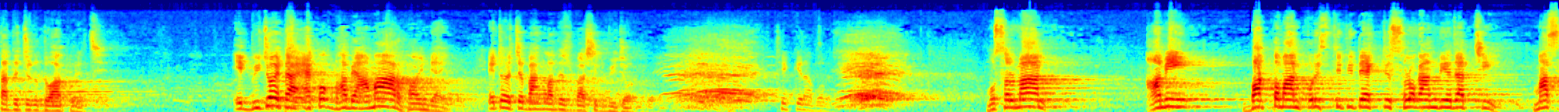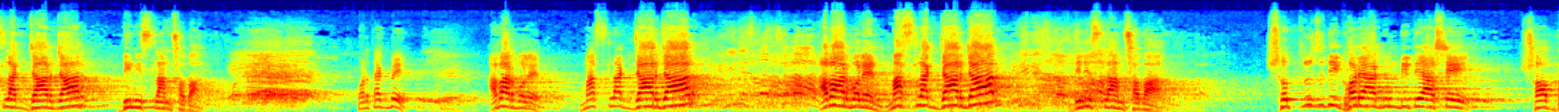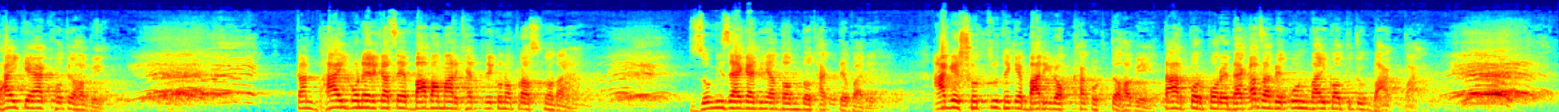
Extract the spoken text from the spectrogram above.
তাদের জন্য দোয়া করেছি। এই বিজয়টা এককভাবে আমার হয় নাই। এটা হচ্ছে বাংলাদেশবাসীর বিজয়। ঠিক কিনা বলে মুসলমান, আমি বর্তমান পরিস্থিতিতে একটি স্লোগান দিয়ে যাচ্ছি, মাসলাক যার যার, দিন ইসলাম সবার। মনে থাকবে? আবার বলেন, মাসলাক যার যার আবার বলেন, মাসলাক যার যার, দিন ইসলাম সবার। শত্রু যদি ঘরে আগুন দিতে আসে, সব ভাইকে এক হতে হবে। কারণ ভাই বোনের কাছে বাবা মার ক্ষেত্রে কোনো প্রশ্ন নাই। জমি জায়গা নিয়ে দ্বন্দ্ব থাকতে পারে। আগে শত্রু থেকে বাড়ি রক্ষা করতে হবে। তারপর পরে দেখা যাবে কোন ভাই কতটুক ভাগ পায়।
